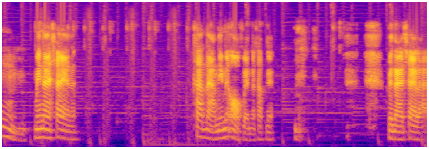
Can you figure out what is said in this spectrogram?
อืม ไม่น่าใช่นะธาน้ำนี่ไม่ออกเลยนะครับ เนี่ย ไม่น่าใช่ละ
